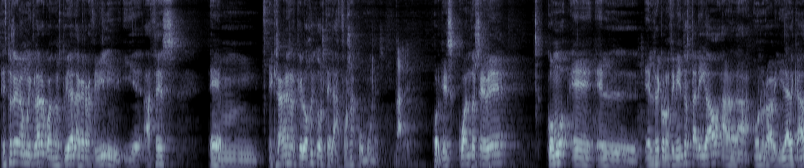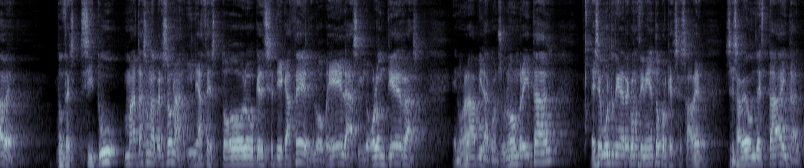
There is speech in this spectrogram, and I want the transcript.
esto se ve muy claro cuando estudias la guerra civil y, y haces em, exámenes arqueológicos de las fosas comunes. Vale. Porque es cuando se ve cómo eh, el, el reconocimiento está ligado a la honorabilidad del cadáver. Entonces, si tú matas a una persona y le haces todo lo que se tiene que hacer, lo velas y luego lo entierras en una lápida con su nombre y tal, ese muerto tiene reconocimiento porque se sabe, se sabe dónde está y tal.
